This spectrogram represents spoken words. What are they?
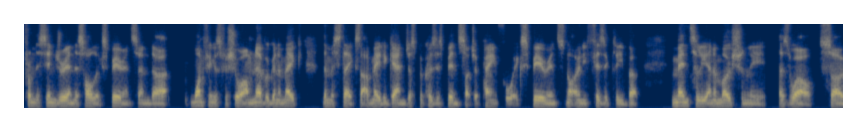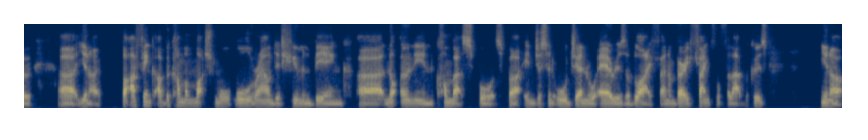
from this injury and this whole experience. And uh one thing is for sure i'm never going to make the mistakes that i've made again just because it's been such a painful experience not only physically but mentally and emotionally as well. So uh, you know, but I think I've become a much more all-rounded human being, uh, not only in combat sports but in just in all general areas of life, and I'm very thankful for that because, you know,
